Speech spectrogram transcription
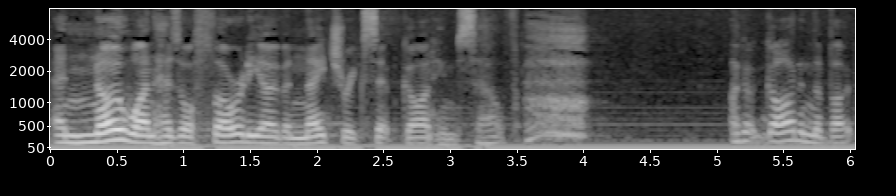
and no one has authority over nature except God Himself. I got God in the boat.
